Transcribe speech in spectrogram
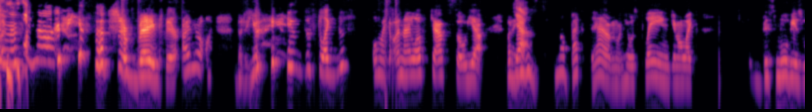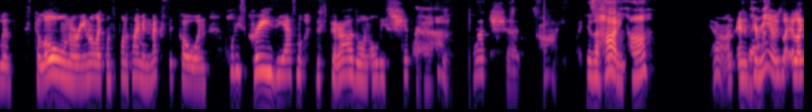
Goodness, yeah, he's such a babe there. I know, but he, he's just like this. Oh my god! And I love cats, so yeah. But Yeah. he was, you know, back then when he was playing, you know, like these movies with Stallone, or you know, like Once Upon a Time in Mexico, and all these crazy ass movies, Desperado, and all these shit. Such a guy. Like, He's a hottie, huh? yeah, and, and for me, I was like, like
